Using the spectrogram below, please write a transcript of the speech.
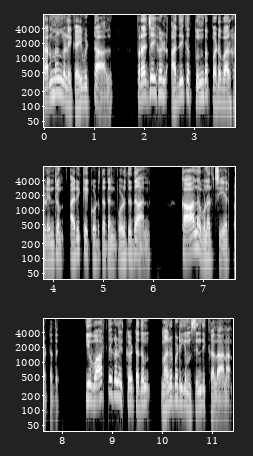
கர்மங்களை கைவிட்டால் பிரஜைகள் அதிக துன்பப்படுவார்கள் என்றும் அறிக்கை கொடுத்ததன் பொழுதுதான் கால உணர்ச்சி ஏற்பட்டது. இவ்வார்த்தைகளை கேட்டதும் மறுபடியும் சிந்திக்கலானான்.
